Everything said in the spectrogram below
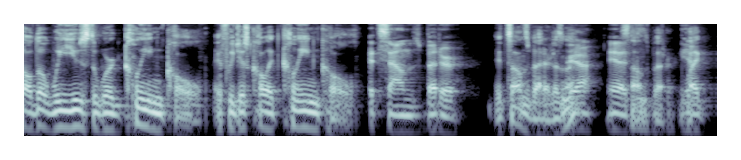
Although we use the word clean coal, if we just call it clean coal, it sounds better. It sounds better, doesn't it? Yeah, yeah, it sounds better. Yeah. Like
